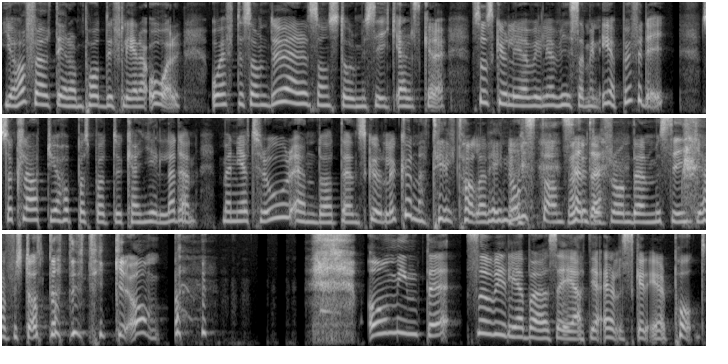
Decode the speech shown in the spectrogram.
Jag har följt er podd i flera år och eftersom du är en sån stor musikälskare så skulle jag vilja visa min EP för dig. Såklart jag hoppas på att du kan gilla den men jag tror ändå att den skulle kunna tilltala dig någonstans utifrån den musik jag har förstått att du tycker om. om inte så vill jag bara säga att jag älskar er podd.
